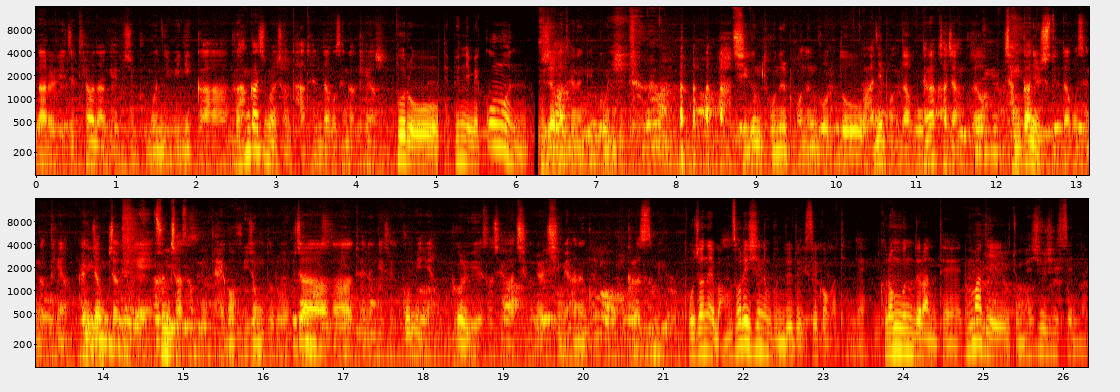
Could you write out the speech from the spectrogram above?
나를 이제 태어나게 해주신 부모님이니까 그 한 가지면 전 다 된다고 생각해요. 앞으로 대표님의 꿈은 부자가 되는 게 꿈입니다. 지금 돈을 버는 것도 많이 번다고 생각하지 않고요. 잠깐일 수도 있다고 생각해요. 안정적이게 순자산 뭐 100억 이 정도로 부자가 되는 게 제 꿈이에요. 그걸 위해서 제가 지금 열심히 하는 거고 그렇습니다. 도전을 망설이시는 분들도 있을 것 같은데 그런 분들한테 한마디 좀 해주실 수 있나요?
